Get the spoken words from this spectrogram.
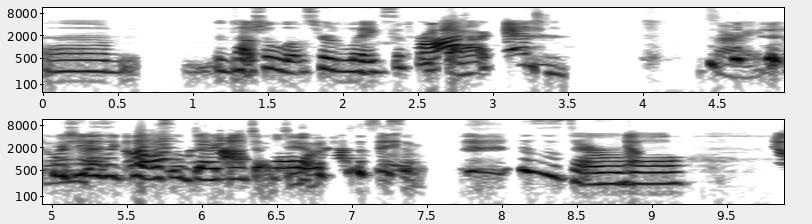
Um, Natasha loves her legs and her back, and sorry, where she has a cross ahead and with dagger that tattoo. This is, essay. this is terrible. No,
